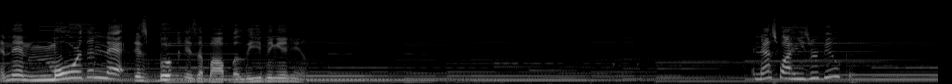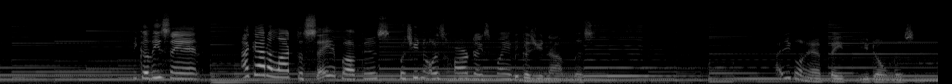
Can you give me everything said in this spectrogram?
And then, more than that, this book is about believing in Him. And that's why He's rebuking. Because He's saying, I got a lot to say about this, but you know, it's hard to explain because you're not listening. How you to have faith if you don't listen?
